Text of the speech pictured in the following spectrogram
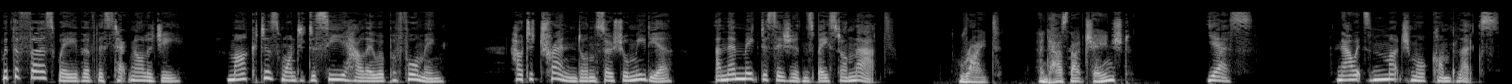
with the first wave of this technology, marketers wanted to see how they were performing, how to trend on social media, and then make decisions based on that. Right. And has that changed? Yes. Now it's much more complex.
